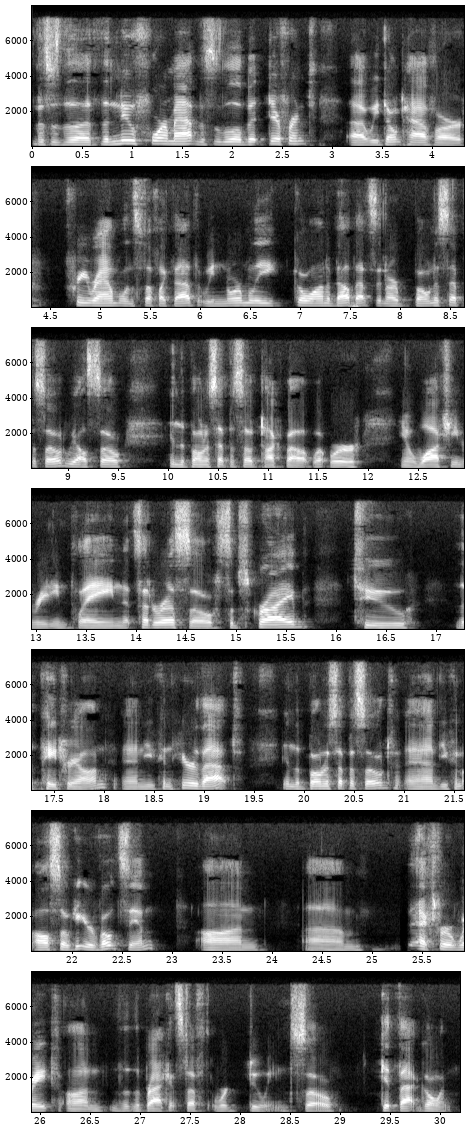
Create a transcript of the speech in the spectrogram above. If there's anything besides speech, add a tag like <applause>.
this is the the new format. This is a little bit different. Uh, we don't have our pre-ramble and stuff like that that we normally go on about. That's in our bonus episode. We also in the bonus episode talk about what we're you know watching, reading, playing, etc. So subscribe to the Patreon, and you can hear that in the bonus episode, and you can also get your votes in on um, extra weight on the, the bracket stuff that we're doing. So get that going.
